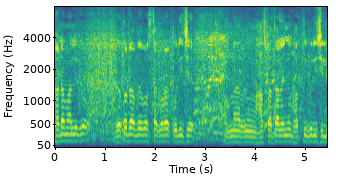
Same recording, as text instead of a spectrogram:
ভাটা মালিকও যতটা ব্যবস্থা করা করেছে আপনার হাসপাতালে নিয়ে ভর্তি করেছিল।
